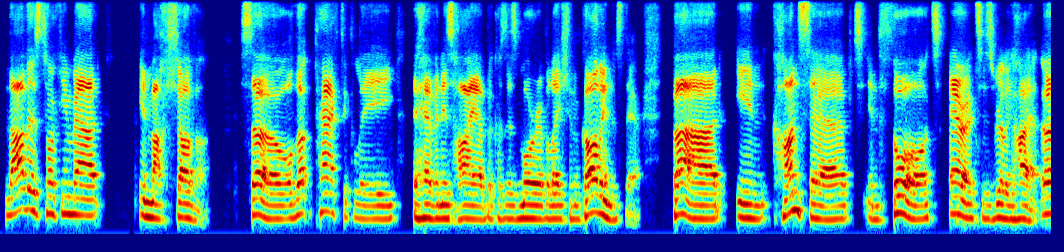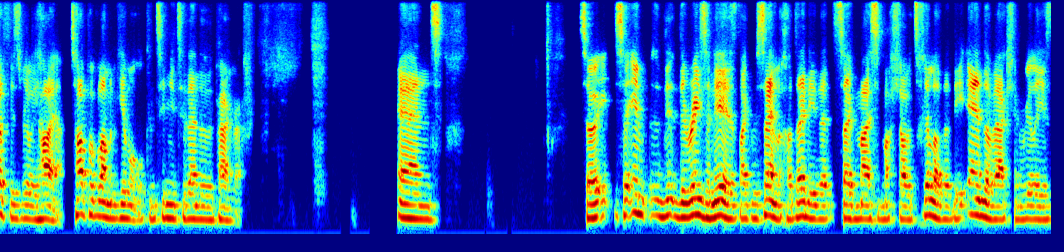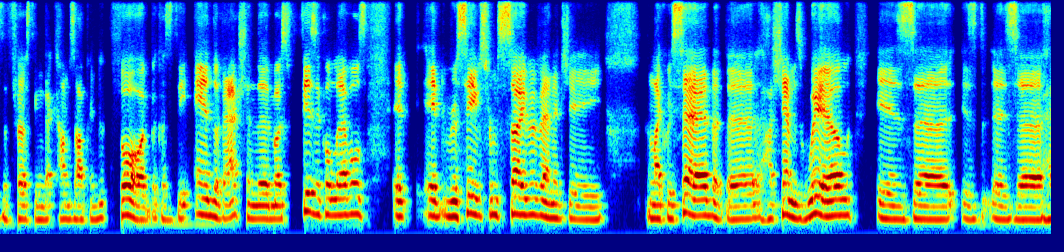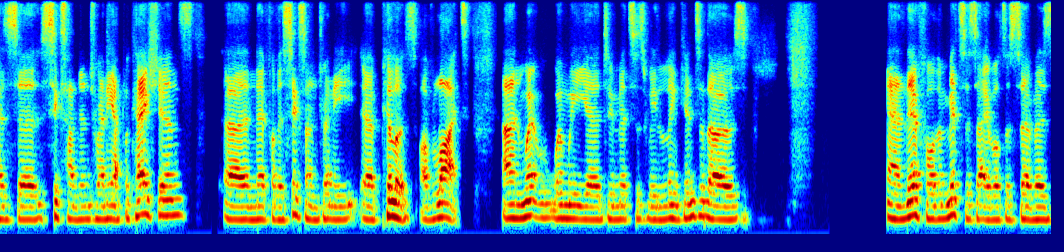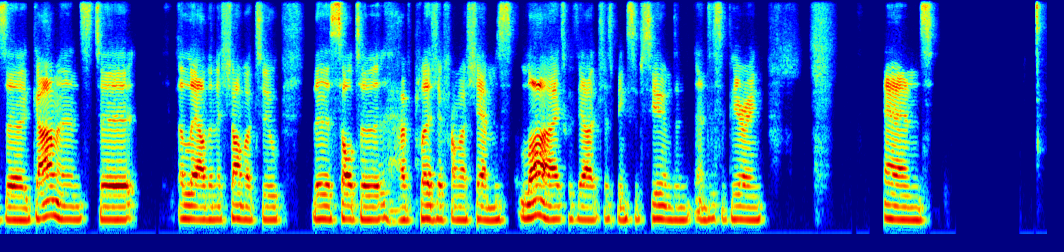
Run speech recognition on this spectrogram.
the other is talking about in machshava. So, although practically the heaven is higher because there's more revelation of godliness there, but in concept, in thought, Eretz is really higher, Earth is really higher. Top of Lamed Gimel will continue to the end of the paragraph. And so, so in, the, the reason is, like we say in Lecha Dodi, that that the end of action really is the first thing that comes up in thought, because the end of action, the most physical levels, it it receives from sovev energy, and like we said, that the Hashem's will is uh, is is uh, has uh, 620 applications, uh, and therefore the 620 uh, pillars of light. And when, when we uh, do mitzvahs, we link into those, and therefore the mitzvahs are able to serve as garments to allow the neshama to the soul to have pleasure from Hashem's light without just being subsumed and, and disappearing and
